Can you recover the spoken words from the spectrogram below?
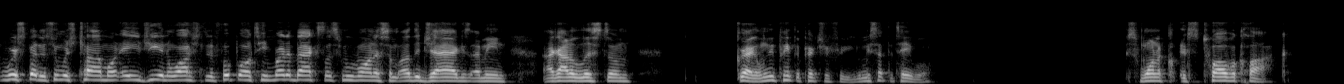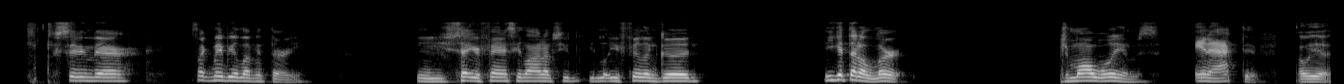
We're spending too much time on AG and the Washington football team running backs. Let's move on to some other Jags. I mean, I gotta list them. Greg, let me paint the picture for you. Let me set the table. It's one. It's twelve o'clock. You're sitting there. It's like maybe eleven thirty. You set your fantasy lineups. You, you you're feeling good. You get that alert. Jamaal Williams inactive. Oh yeah.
